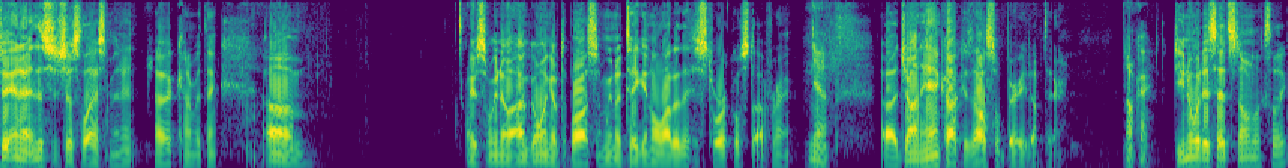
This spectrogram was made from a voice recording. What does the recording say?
And this is just last minute uh, kind of a thing. Um, so we know I'm going up to Boston. I'm going to take in a lot of the historical stuff, right? Yeah. Uh, John Hancock is also buried up there. Okay. Do you know what his headstone looks like?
